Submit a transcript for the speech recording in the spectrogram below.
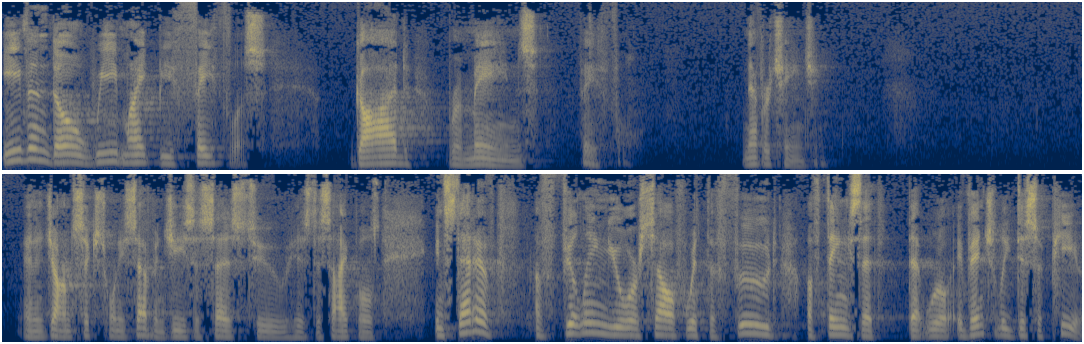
"Even though we might be faithless, God remains faithful, never changing." And in John 6 27, Jesus says to his disciples, instead of, of filling yourself with the food of things that, that will eventually disappear,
